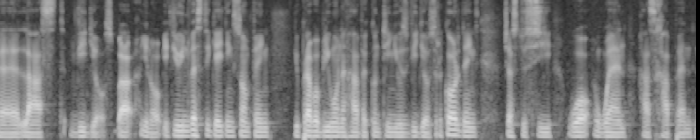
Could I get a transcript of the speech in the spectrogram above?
uh, last videos. But you know, if you're investigating something, you probably want to have a continuous videos recordings just to see what when has happened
